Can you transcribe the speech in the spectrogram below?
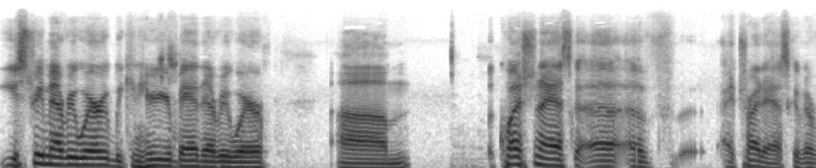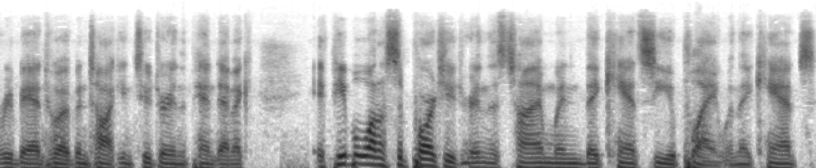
you stream everywhere. We can hear your band everywhere. Um, a question I ask uh, of, I try to ask of every band who I've been talking to during the pandemic. If people want to support you during this time when they can't see you play, when they can't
